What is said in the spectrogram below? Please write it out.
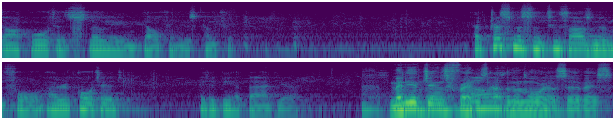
Dark waters slowly engulfing this country. At Christmas in 2004, I reported it had been a bad year. Many of Joan's friends at the memorial service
